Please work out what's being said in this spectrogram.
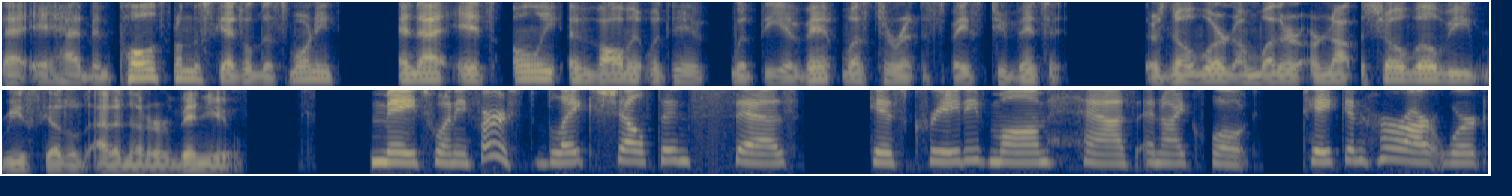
that it had been pulled from the schedule this morning and that its only involvement with the with the event was to rent the space to Vincent. There's no word on whether or not the show will be rescheduled at another venue. May 21st, Blake Shelton says his creative mom has, and I quote, taken her artwork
